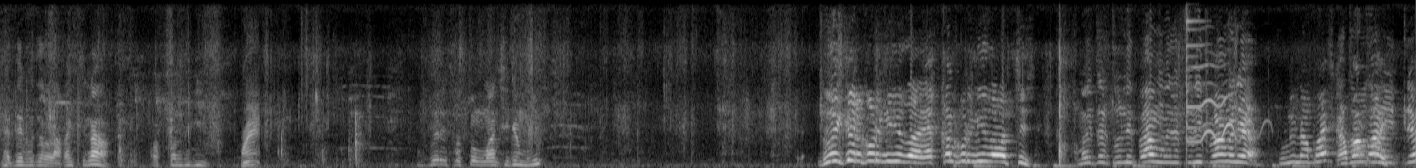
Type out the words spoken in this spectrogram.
ফেতে ফেতে লাগাইছি না কতক্ষণ থেকে? মানছিটা মুই দুই কান করে নিয়ে যা এক কান করে নিয়ে যাচ্ছিস মুই তো তুলি পাং মুই তুলি পাং এলিয়া তুলি না পাইস খাবার পাইস। ইটলে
